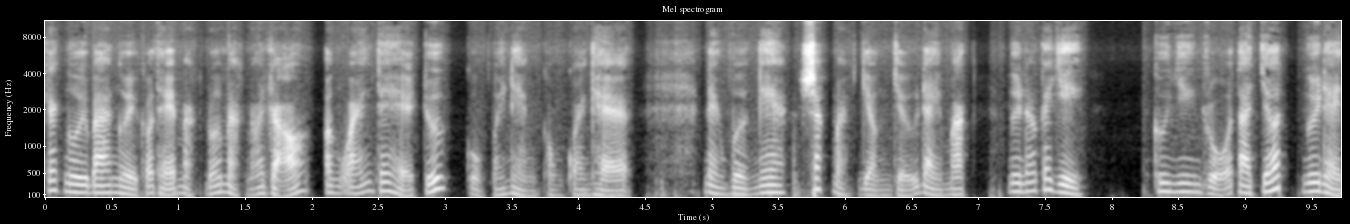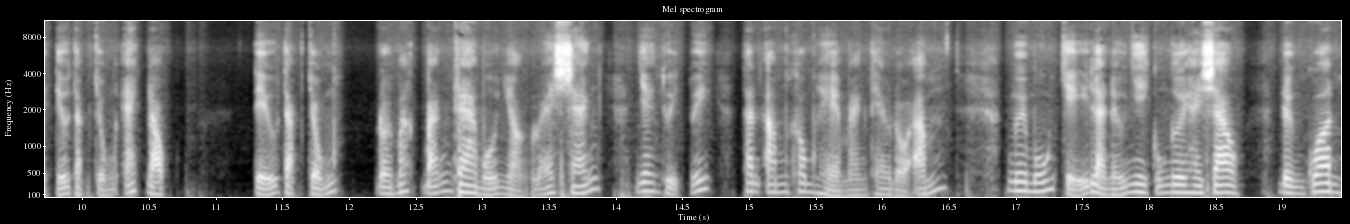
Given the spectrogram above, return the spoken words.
các ngươi ba người có thể mặt đối mặt nói rõ, ân oán thế hệ trước cùng với nàng không quan hệ. Nàng vừa nghe, sắc mặt giận dữ đầy mặt. Ngươi nói cái gì? Cư nhiên rủa ta chết, ngươi này tiểu tập chủng ác độc. Tiểu tập chủng, Đôi mắt bắn ra mũi nhọn lóe sáng, Giang thủy Tuyết, thanh âm không hề mang theo độ ấm. Ngươi muốn chỉ là nữ nhi của ngươi hay sao? Đừng quên,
